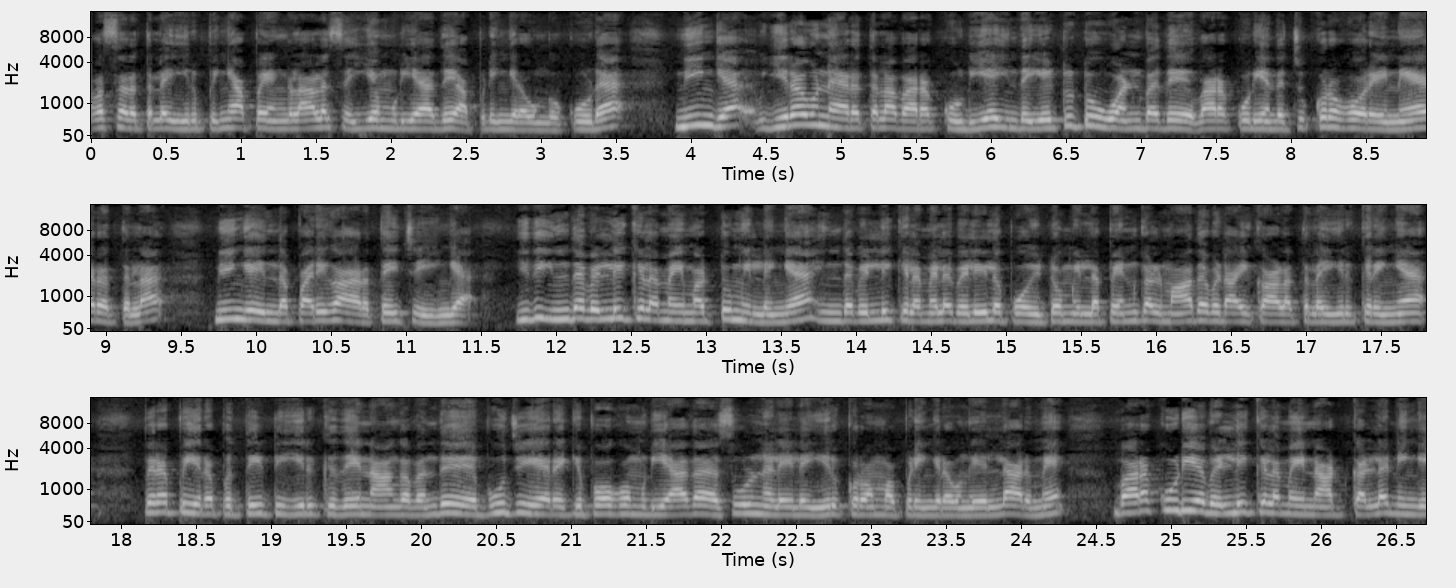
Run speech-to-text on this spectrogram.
அவசரத்துல இருப்பீங்க. அப்ப எங்களால செய்ய முடியாது அப்படிங்கிறவங்க கூட நீங்க இரவு நேரத்துல வரக்கூடிய இந்த எட்டு டு ஒன்பது வரக்கூடிய அந்த சுக்கரகோரை நேரத்துல நீங்க இந்த பரிகாரத்தை செய்யுங்க. இது இந்த வெள்ளிக்கிழமை மட்டும் இல்லைங்க. இந்த வெள்ளிக்கிழமையில வெளியில போயிட்டோம். இல்ல பெண்கள் மாதவிடாய் காலத்துல இருக்கிறீங்க. பிறப்பு இறப்பு தீட்டு இருக்குது. நாங்க வந்து பூஜை அறைக்கு போக முடியாத சூழ்நிலையில இருக்கிறோம் அப்படிங்கிறவங்க எல்லாருமே வரக்கூடிய வெள்ளிக்கிழமை நாட்கள்ல நீங்க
